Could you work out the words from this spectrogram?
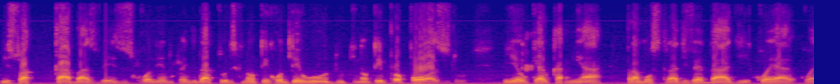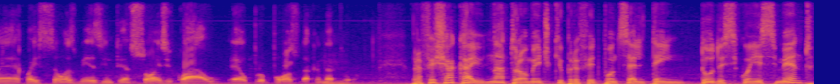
isso acaba, às vezes, escolhendo candidaturas que não têm conteúdo, que não têm propósito, e eu quero caminhar para mostrar de verdade qual é, qual é, quais são as minhas intenções e qual é o propósito da candidatura. Para fechar, Caio, naturalmente que o prefeito Ponticelli tem todo esse conhecimento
